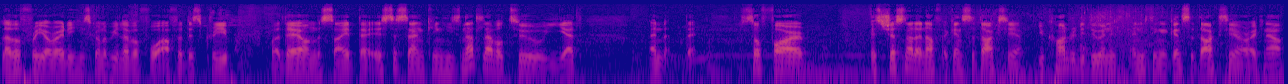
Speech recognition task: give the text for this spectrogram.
level 3 already, he's gonna be level 4 after this creep. But there on the side there is the Sand King, he's not level 2 yet. And so far, it's just not enough against the Darkseer. You can't really do any anything against the Darkseer right now.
